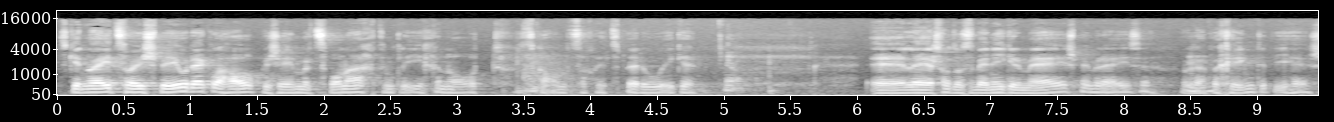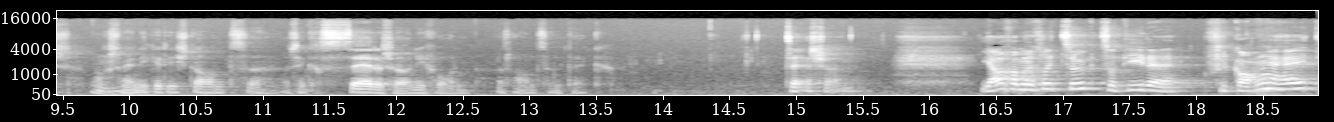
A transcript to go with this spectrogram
Es gibt noch ein, zwei Spielregeln, halt, bist immer zwei Nächte am gleichen Ort, das Ganze ein bisschen zu beruhigen. Ja. äh, lernst du, dass weniger mehr ist beim Reisen, weil du eben Kinder dabei hast, machst weniger Distanzen. Das ist eigentlich eine sehr schöne Form, ein Land zu entdecken. Sehr schön. Ja, kommen wir ein bisschen zurück zu deiner Vergangenheit.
